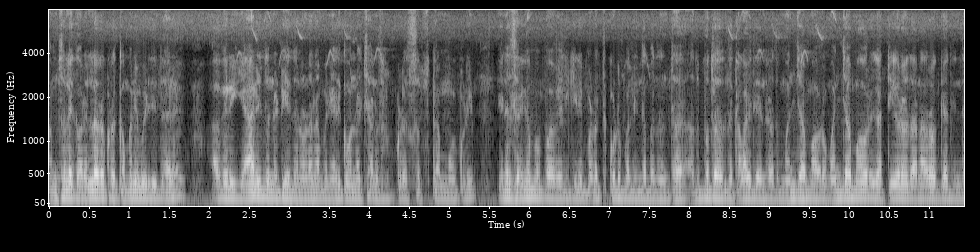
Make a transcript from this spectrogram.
ಹಂಸಲೇಖ ಅವರೆಲ್ಲರೂ ಕೂಡ ಗಮನ ಹಿಡಿದಿದ್ದಾರೆ ಹಾಗಾಗಿ ಯಾರಿದು ನಟಿ ಅಂತ ನೋಡೋಣ ಬನ್ನಿ. ಅದಕ್ಕೆ ಒಂದು ಚಾನಲ್ ಕೂಡ ಸಬ್ಸ್ಕ್ರೈಬ್ ಮಾಡಿಕೊಡಿ. ಇನ್ನು ಸರಿಗಮ್ಮಪ್ಪ ವೇದಿಕೆಯಲ್ಲಿ ಬಡತ್ ಕುಟುಂಬದಿಂದ ಬಂದಂಥ ಅದ್ಭುತವಾದಂಥ ಕಲಾವಿದೆ ಅಂದರೆ ಅದು ಮಂಜಮ್ಮ ಅವರು. ಮಂಜಮ್ಮ ಅವರಿಗೆ ತೀವ್ರವಾದ ಅನಾರೋಗ್ಯದಿಂದ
